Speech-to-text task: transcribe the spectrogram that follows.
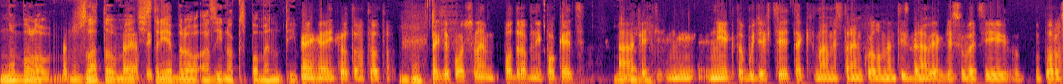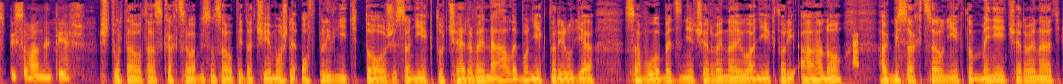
No bolo zlato, asi... striebro a zinok spomenutý. Hej, hej, toto, toto. Uh mhm. -huh. Takže pošlem podrobný pokec a keď niekto bude chcieť, tak máme stránku Elementy zdravia, kde sú veci porozpisované tiež. Štvrtá otázka, chcela by som sa opýtať, či je možné ovplyvniť to, že sa niekto červená, lebo niektorí ľudia sa vôbec nečervenajú a niektorí áno. Ak by sa chcel niekto menej červenať,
